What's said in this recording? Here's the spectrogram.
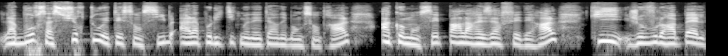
la bourse a surtout été sensible à la politique monétaire des banques centrales, à commencer par la Réserve fédérale, qui, je vous le rappelle,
